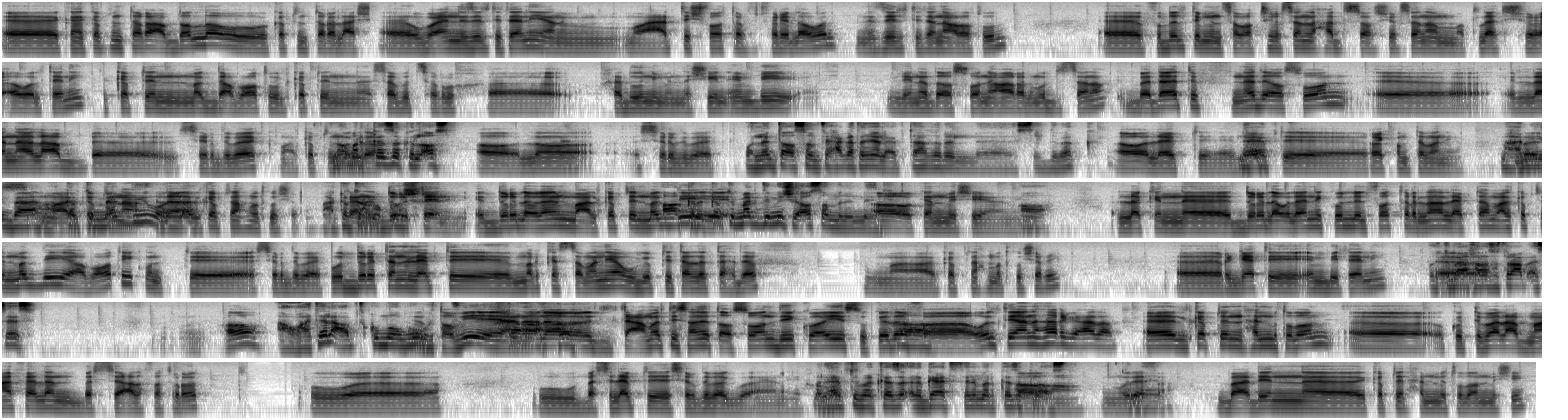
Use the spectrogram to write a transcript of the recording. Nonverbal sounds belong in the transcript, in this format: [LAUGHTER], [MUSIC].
آه كان كابتن طارق عبد الله وكابتن طارق العشر آه وبعدين نزلت تاني يعني ما قعدتش فترة في الفريق الأول نزلت تاني على طول. آه فضلت من 17 سنة لحد 19 سنة ما طلعتش فريق أول تاني. الكابتن مجدي العاطي والكابتن ثابت صاروخ آه خدوني من ناشئين انبي لنادي أسوان اعاره لمدة سنة. بدأت في نادي أسوان آه اللي أنا ألعب آه سيردباك مع الكابتن اللي هو مجدي مركزك الأصل. آه اللي سيردباك. ولا أنت أصلا في حاجة تانية لعبتها غير السردباك؟ آه لعبت لعبت. آه، رقم 8 مع مين بقى؟ مع الكابتن مجدي ولا؟ لا الكابتن أحمد كشري. مع الكابتن كان الدور. الثاني الدور الأولاني مع الكابتن مجدي آه كان الكابتن مجدي مشي أصلا من النادي. آه كان مشي يعني. آه. لكن آه، الدور الأولاني كل الفترة اللي أنا لعبتها مع الكابتن مجدي عباطي كنت آه، سردباك والدور الثاني لعبت مركز 8 وجبت ثلاث أهداف مع الكابتن أحمد كشري. آه، رجعت إم بي تاني. قلت بقى آه. خلاص هتلعب أساسي. آه. أو هتلعب تكون موجود. طبيعي يعني [LAUGHS] أنا عملت سنه أسوان دي كويس وكده آه. فقلت يعني هرجع ألعب. آه، الكابتن حلمي طولان آه، كنت بلعب معاه فعلا بس على فترات و وبس لعبت سردباك بقى يعني خلاص. لعبت مركز رجعت تاني مركزك آه آه، المدافع تمام. بعدين آه، كابتن حلمي طولان مشي.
